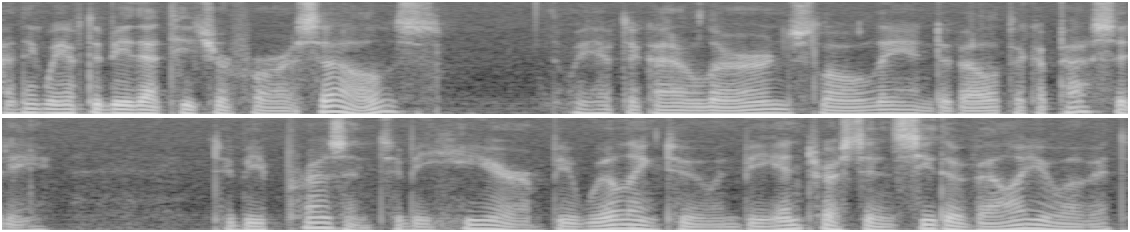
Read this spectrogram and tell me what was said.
I think we have to be that teacher for ourselves. We have to kind of learn slowly and develop the capacity to be present, to be here, be willing to, and be interested and see the value of it.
